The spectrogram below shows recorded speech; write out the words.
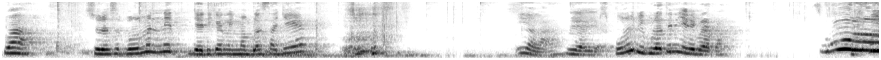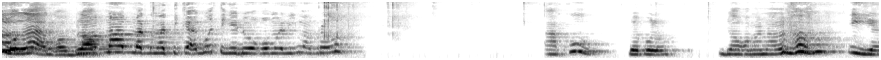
wah sudah 10 menit jadikan 15 aja ya iyalah Iya iya. 10 dibulatin jadi berapa? 10 Sepuluh lah goblok. Maaf, maaf, matematika gue 32,5 bro Aku 20 2,00 Iya.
